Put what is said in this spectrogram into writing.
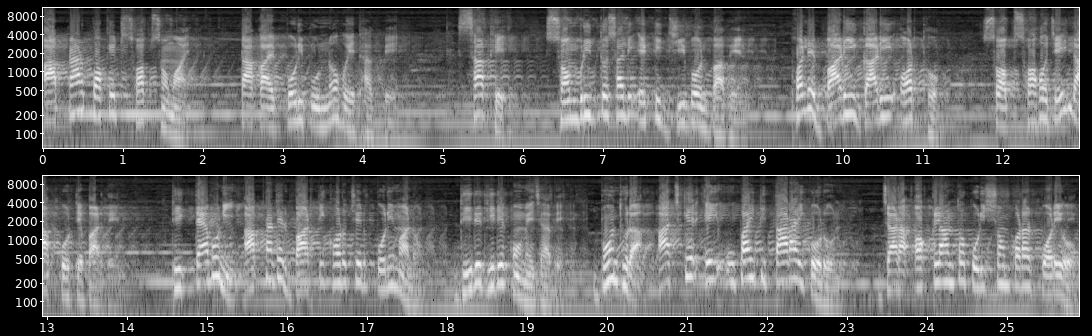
আপনার পকেট সব সময় টাকায় পরিপূর্ণ হয়ে থাকবে। সাথে সমৃদ্ধশালী একটি জীবন পাবেন। ফলে বাড়ি, গাড়ি, অর্থ সব সহজেই লাভ করতে পারবেন। ঠিক তেমনই আপনাদের বাড়তি খরচের পরিমাণও ধীরে ধীরে কমে যাবে। বন্ধুরা, আজকের এই উপায়টি তারাই করুন। যারা অক্লান্ত পরিশ্রম করার পরেও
